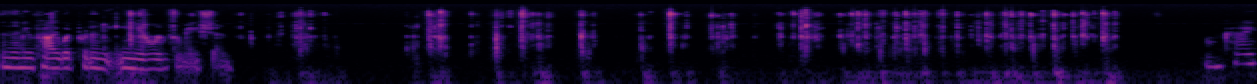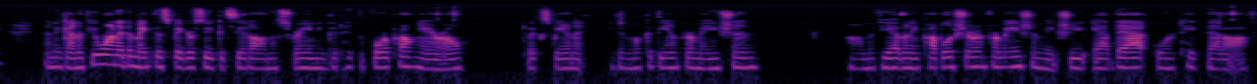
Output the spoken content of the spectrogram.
and then you probably would put in the email information. Okay, and again, if you wanted to make this bigger so you could see it all on the screen, you could hit the four prong arrow to expand it. You can look at the information. Um, if you have any publisher information, make sure you add that or take that off.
